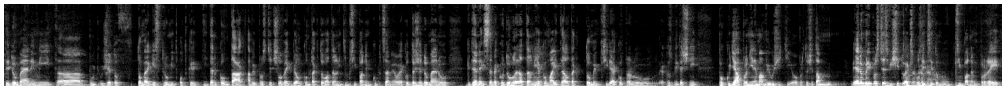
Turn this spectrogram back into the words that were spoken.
ty domény mít, uh, buď už je to v tom registru mít odkrytý ten kontakt, aby prostě člověk byl kontaktovatelný tím případným kupcem, jo? Jako držet doménu, kde nejsem jako dohledatelný mm. jako majitel, tak to mi přijde jako opravdu jako zbytečný, pokud já pro ní nemám využití, jo? Protože tam je dobrý prostě zvýšit tu expozici pravda, tomu no. případnému prodeji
